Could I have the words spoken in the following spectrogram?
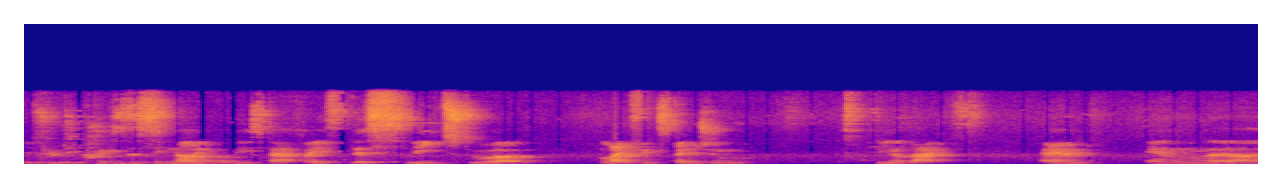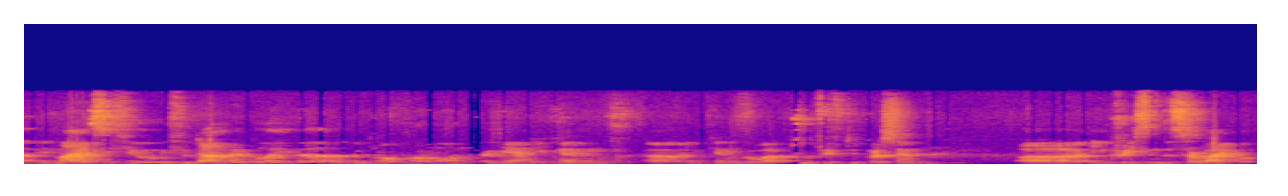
if you decrease the signaling of these pathways, this leads to a life extension phenotype. And in uh, in mice, if you if you downregulate the, the growth hormone again, you can uh, you can go up to 50% uh, increase in the survival.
